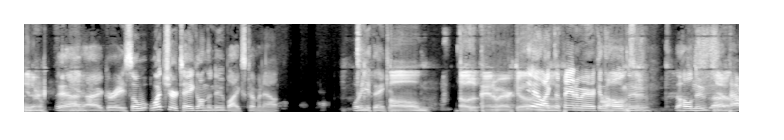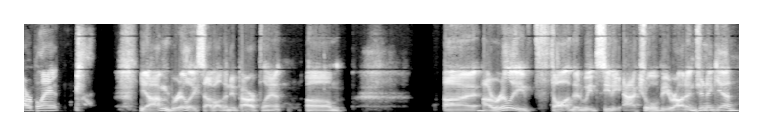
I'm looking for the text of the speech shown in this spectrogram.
You know, Yeah, Yeah. I, I agree. So, what's your take on the new bikes coming out? What are you thinking? Um. Oh, the Pan America. yeah, like the Pan American, the whole new, the whole new uh, Yeah. power plant. Yeah, I'm really excited about the new power plant. Um. I I really thought that we'd see the actual V Rod engine again,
